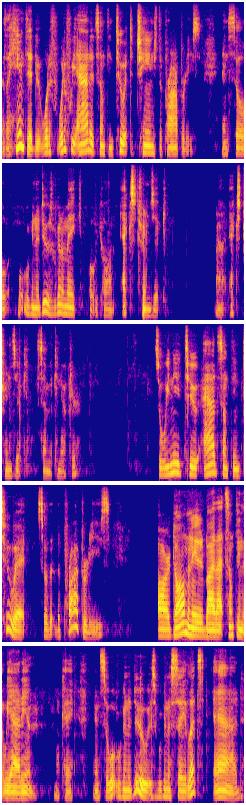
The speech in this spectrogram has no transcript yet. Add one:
as I hinted, what if what if we added something to it to change the properties? And so what we're going to do is we're going to make what we call an extrinsic uh, extrinsic semiconductor. So we need to add something to it so that the properties are dominated by that something that we add in. Okay, and so what we're going to do is we're going to say let's add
